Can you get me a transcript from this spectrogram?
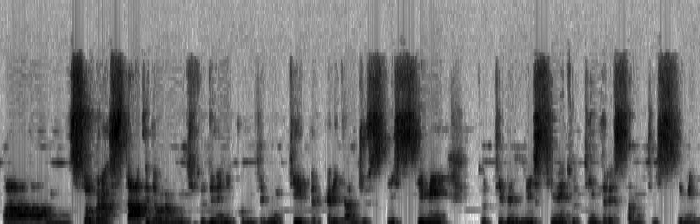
um, sovrastati da una moltitudine di contenuti, per carità, giustissimi, tutti bellissimi, tutti interessantissimi,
